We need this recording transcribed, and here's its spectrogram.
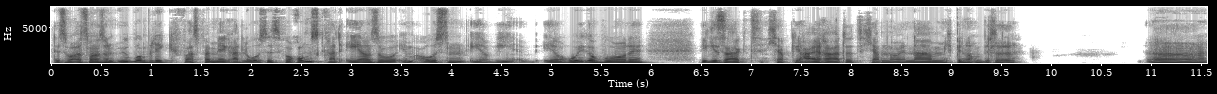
das war jetzt mal so ein Überblick, was bei mir gerade los ist, warum es gerade eher so im Außen eher, eher ruhiger wurde. Wie gesagt, ich habe geheiratet, ich habe einen neuen Namen, ich bin noch ein bisschen, äh,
